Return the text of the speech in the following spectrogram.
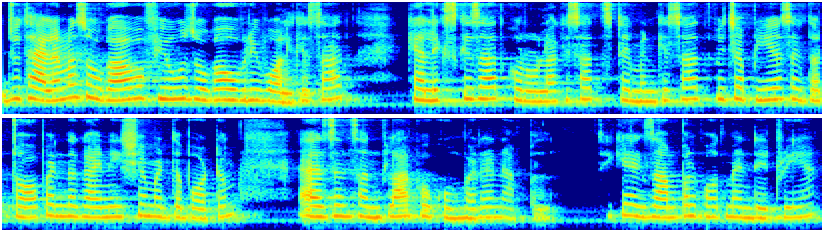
जो थैलेमस होगा वो फ्यूज होगा ओवरी वॉल के साथ कैलिक्स के साथ कोरोला के साथ स्टेमन के साथ which appears at the top and the gynoecium at the bottom as in sunflower cucumber and apple ठीक है एग्जाम्पल बहुत मैंडेटरी हैं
